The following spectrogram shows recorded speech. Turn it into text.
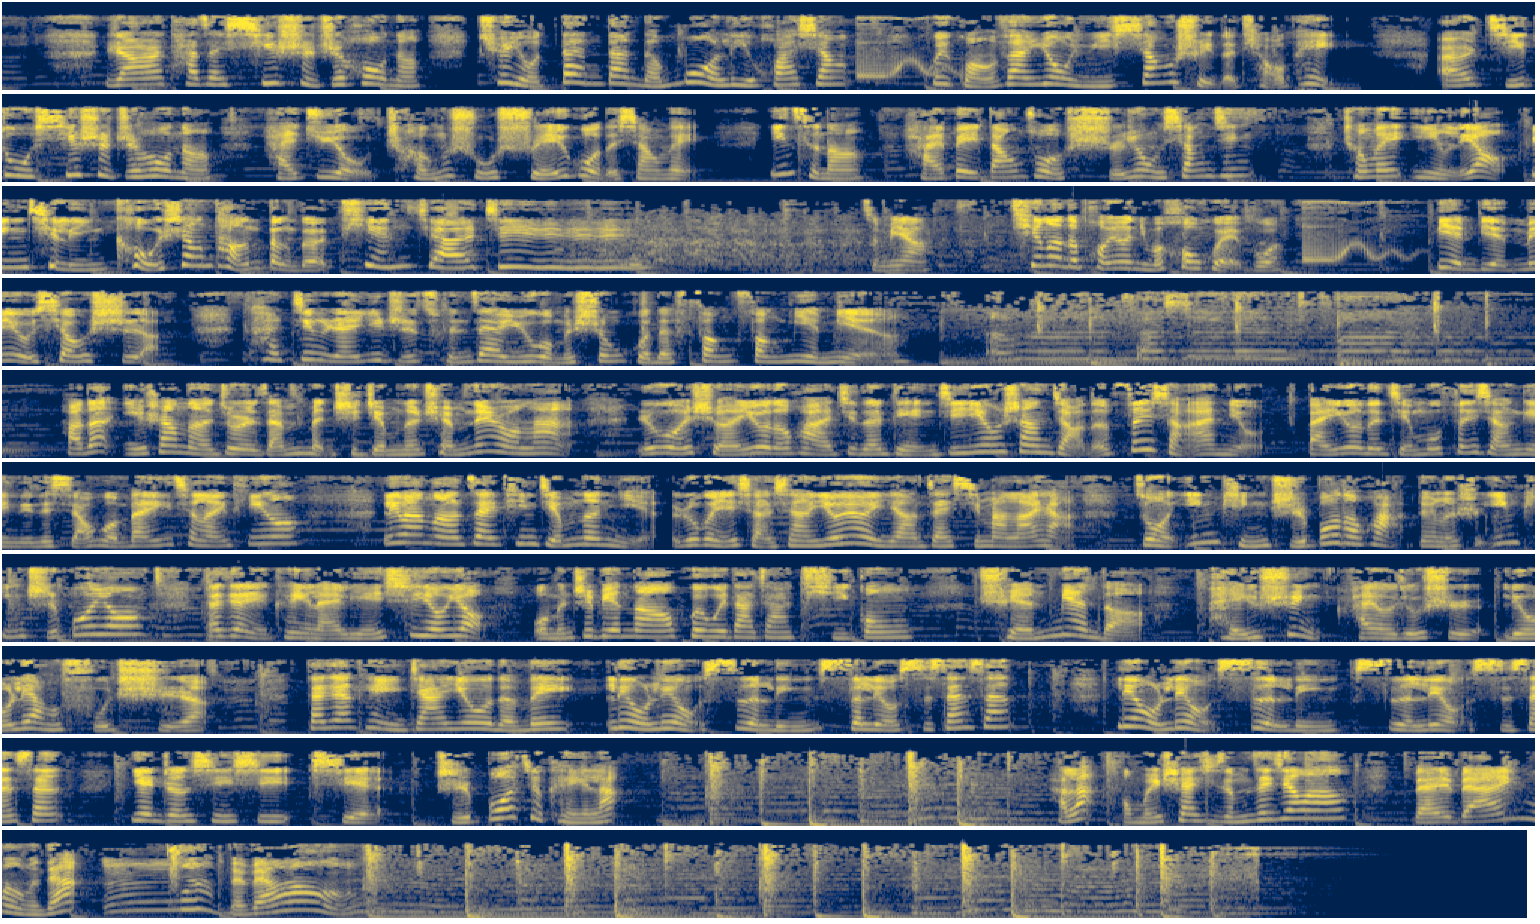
然而它在稀释之后呢，却有淡淡的茉莉花香，会广泛用于香水的调配。而极度稀释之后呢，还具有成熟水果的香味，因此呢，还被当做食用香精，成为饮料、冰淇淋、口香糖等的添加剂。怎么样？听了的朋友，你们后悔不？便便没有消失啊，它竟然一直存在于我们生活的方方面面啊。好的，以上呢就是咱们本期节目的全部内容啦。如果喜欢柚的话，记得点击右上角的分享按钮，把柚的节目分享给你的小伙伴一起来听哦。另外呢，在听节目的你，如果也想像悠悠一样在喜马拉雅做音频直播的话，对了，是音频直播哟，大家也可以来联系悠悠，我们这边呢会为大家提供全面的培训，还有就是流量扶持，大家可以加悠悠的 V 六六四零四六四三三。六六四零四六四三三，验证信息写直播就可以了。好了，我们下期节目再见喽，拜拜，么么哒，嗯，拜拜喽。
